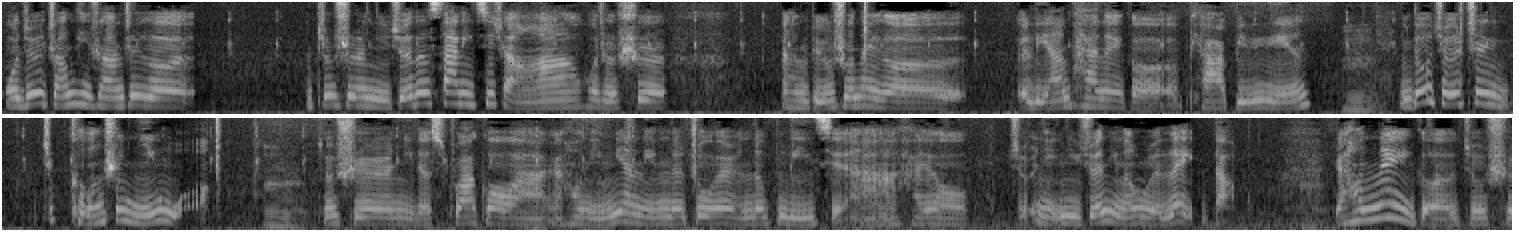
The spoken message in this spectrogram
我觉得整体上这个，就是你觉得萨利机长啊，或者是嗯，比如说那个呃李安拍那个片儿《比利林》，嗯。你都觉得这这可能是你我，嗯。就是你的 struggle 啊，然后你面临的周围人的不理解啊，还有就是你你觉得你能 relate 到。然后那个就是，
